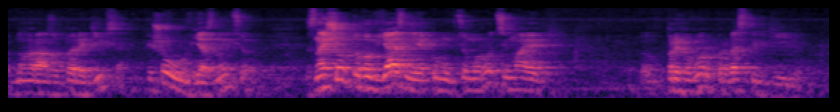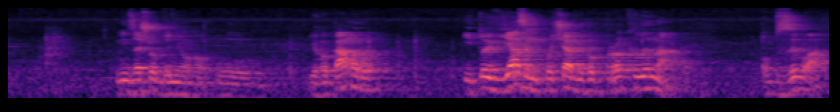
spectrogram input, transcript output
одного разу передівся, пішов у в'язницю, знайшов того в'язня, якому в цьому році мають приговор привести в дію. Він зайшов до нього у його камеру, і той в'язень почав його проклинати, обзивати.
